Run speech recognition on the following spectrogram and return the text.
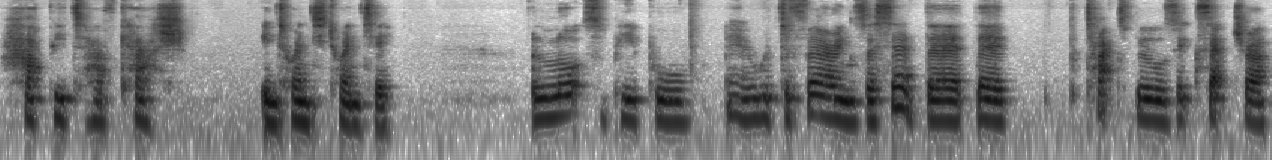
happy to have cash in 2020. Lots of people you know, were deferring, as I said, their, their tax bills, etc.,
